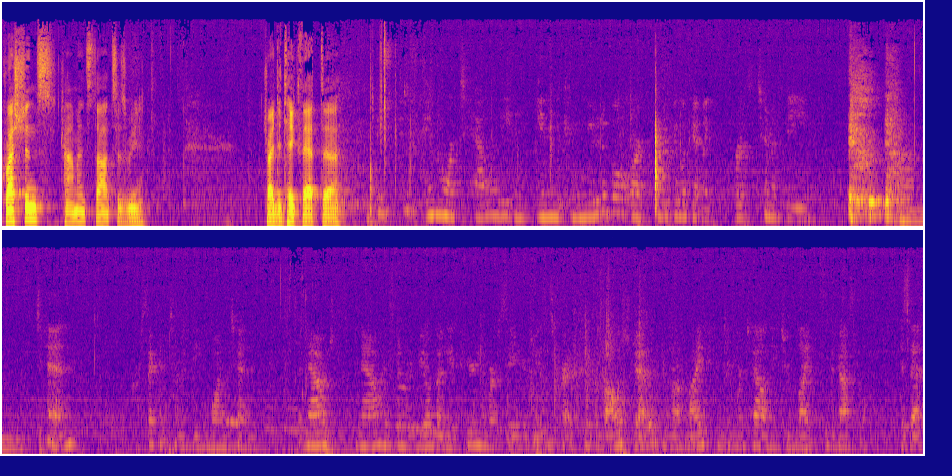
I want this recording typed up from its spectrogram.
questions, comments, thoughts as we tried to take that? Uh, Is, is immortality in, incommunicable, or if you look at like First Timothy um, ten, or Second Timothy one ten, but now now has been revealed by the appearing of our Savior Jesus Christ, who has abolished death and brought life and immortality to light through the gospel. Is that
